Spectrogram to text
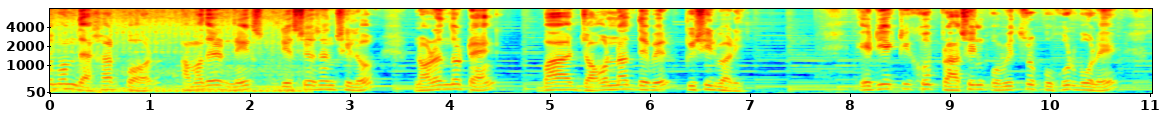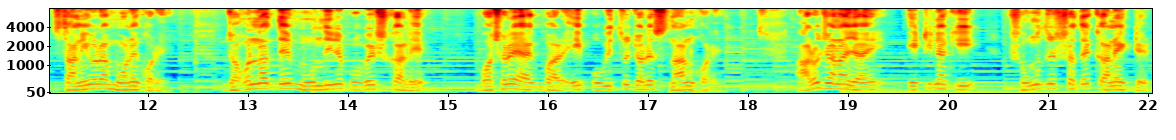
পদ্মবৃন্দাবন দেখার পর আমাদের নেক্সট ডেস্টিনেশন ছিল নরেন্দ্র ট্যাঙ্ক বা জগন্নাথ দেবের পিসির বাড়ি। এটি একটি খুব প্রাচীন পবিত্র পুকুর বলে স্থানীয়রা মনে করে। জগন্নাথ দেব মন্দিরে প্রবেশকালে বছরে একবার এই পবিত্র জলে স্নান করে। আরও জানা যায়, এটি নাকি সমুদ্রের সাথে কানেক্টেড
